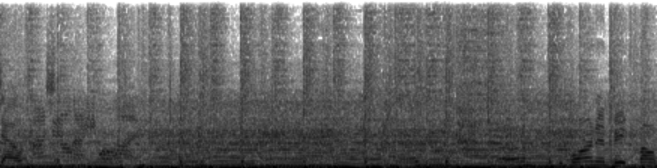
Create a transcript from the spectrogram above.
Show on Channel 941. Good morning, people.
